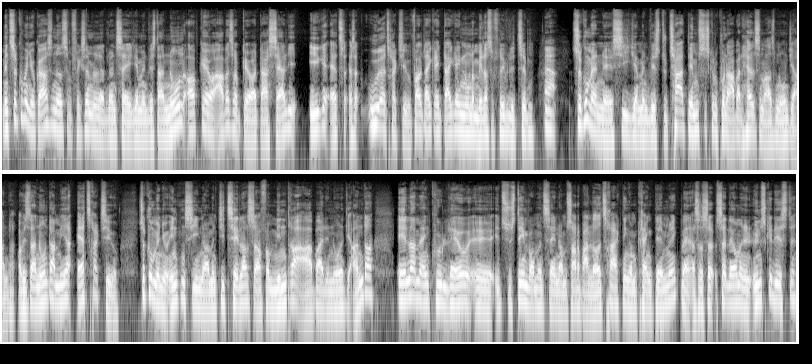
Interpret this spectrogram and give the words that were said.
Men så kunne man jo gøre sådan noget som for eksempel, at man sagde, jamen hvis der er nogle opgaver, arbejdsopgaver, der er særligt ikke attr- altså uattraktive, folk der er ikke, der er ikke nogen, der melder sig frivilligt til dem, Ja så kunne man øh, sige, jamen hvis du tager dem, så skal du kun arbejde halvt så meget som nogle af de andre. Og hvis der er nogen, der er mere attraktive, så kunne man jo enten sige, at de tæller så for mindre arbejde end nogle af de andre, eller man kunne lave øh, et system, hvor man sagde, men så er der bare lodtrækning omkring dem. Ikke? Blandt, altså, så, så laver man en ønskeliste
